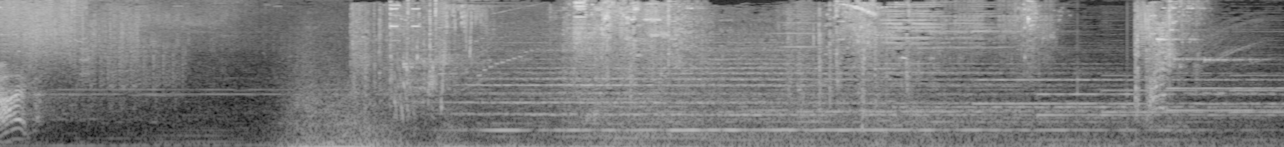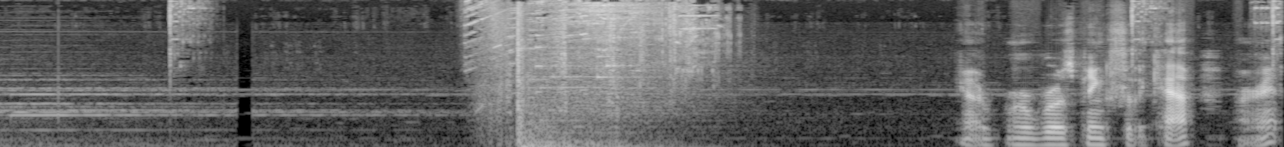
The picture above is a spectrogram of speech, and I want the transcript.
Time. Got rose pink for the cap. Alright.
